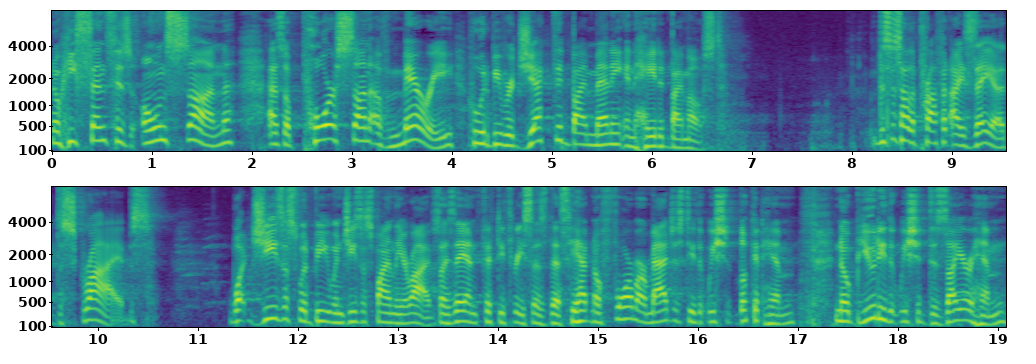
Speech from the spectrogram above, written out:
No, he sends his own son as a poor son of Mary who would be rejected by many and hated by most. This is how the prophet Isaiah describes what Jesus would be when Jesus finally arrives. Isaiah 53 says this He had no form or majesty that we should look at him, no beauty that we should desire him.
